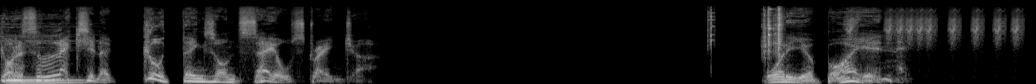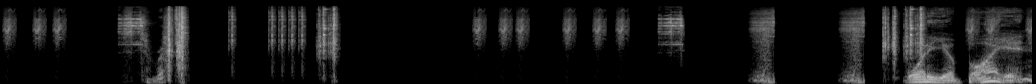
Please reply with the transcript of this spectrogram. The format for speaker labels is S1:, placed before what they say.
S1: Got a selection of good things on sale, stranger. What are you buying? What are you buying?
